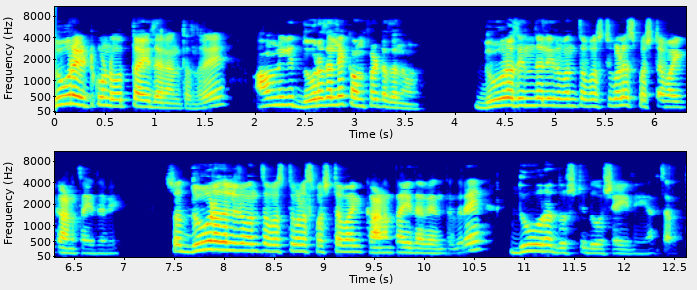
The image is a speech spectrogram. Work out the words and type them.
ದೂರ ಇಟ್ಕೊಂಡು ಓದ್ತಾ ಇದ್ದಾನೆ ಅಂತಂದ್ರೆ, ಅವನಿಗೆ ದೂರದಲ್ಲೇ ಕಂಫರ್ಟ್ ಅದಾನ ಅವನು. ದೂರದಿಂದಲಿರುವಂತ ವಸ್ತುಗಳು ಸ್ಪಷ್ಟವಾಗಿ ಕಾಣ್ತಾ ಇದ್ದಾವೆ. ಸೊ ದೂರದಲ್ಲಿರುವಂತ ವಸ್ತುಗಳು ಸ್ಪಷ್ಟವಾಗಿ ಕಾಣ್ತಾ ಇದ್ದಾವೆ ಅಂತಂದ್ರೆ, ದೂರ ದೃಷ್ಟಿ ದೋಷ ಇದೆ ಅಂತ ಅರ್ಥ.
